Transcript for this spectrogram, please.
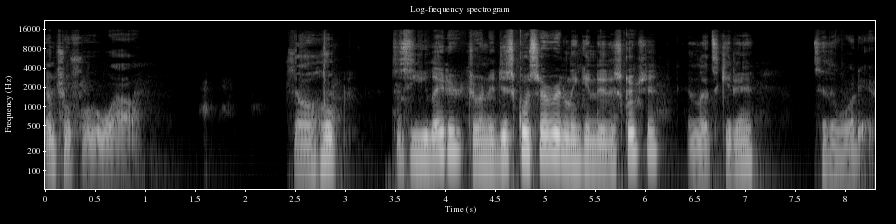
intro for a while. So hope to see you later. Join the Discord server, link in the description, and let's get in to the what if.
